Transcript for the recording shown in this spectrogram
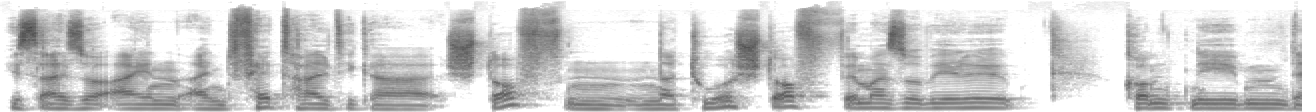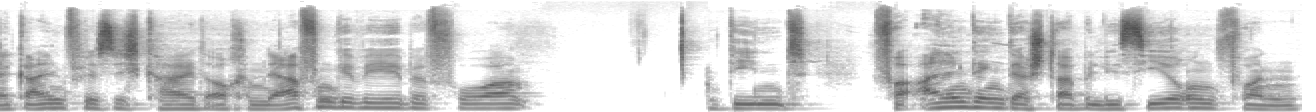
Ist also ein, ein fetthaltiger Stoff, ein Naturstoff, wenn man so will, kommt neben der Gallenflüssigkeit auch im Nervengewebe vor, dient vor allen Dingen der Stabilisierung von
